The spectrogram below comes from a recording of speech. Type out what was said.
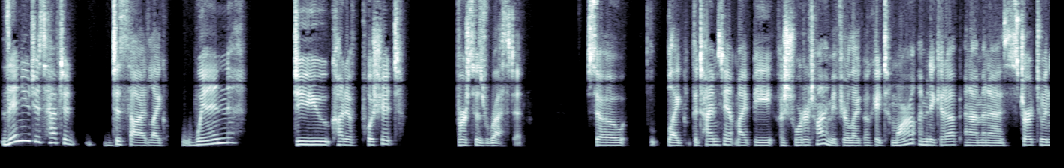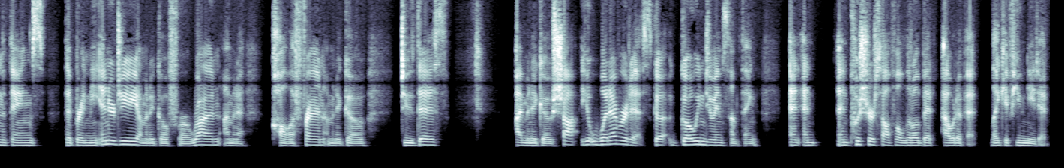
Then you just have to decide like when do you kind of push it versus rest it? So like the timestamp might be a shorter time. If you're like, okay, tomorrow I'm going to get up and I'm going to start doing the things that bring me energy. I'm going to go for a run. I'm going to call a friend. I'm going to go do this. I'm going to go shop, you know, whatever it is, go, going doing something and, and, and push yourself a little bit out of it. Like if you need it.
